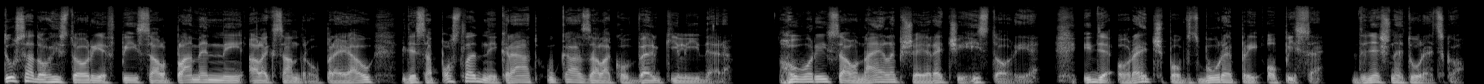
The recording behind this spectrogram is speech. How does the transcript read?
Tu sa do histórie vpísal plamenný Alexandrov prejav, kde sa posledný krát ukázal ako veľký líder. Hovorí sa o najlepšej reči histórie. Ide o reč po vzbúre pri opise. Dnešné Turecko.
